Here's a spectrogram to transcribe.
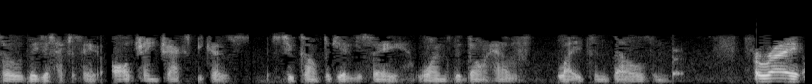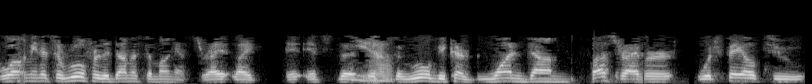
So they just have to say all train tracks because it's too complicated to say ones that don't have lights and bells and Right. Well, I mean, it's a rule for the dumbest among us, right? Like, it, it's the Yeah. it's the rule because one dumb bus driver would fail to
